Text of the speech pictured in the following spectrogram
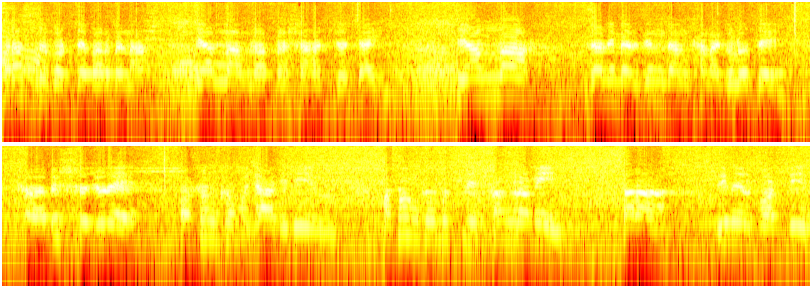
পরাস্ত করতে পারবে না। যে আল্লাহ, আমরা আপনার সাহায্য চাই। যে আল্লাহ, জালিমের জিন্দান খানাগুলোতে সারা বিশ্ব জুড়ে অসংখ্য মুজাহিদিন, অসংখ্য মুসলিম সংগ্রামী, তারা দিনের পর দিন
